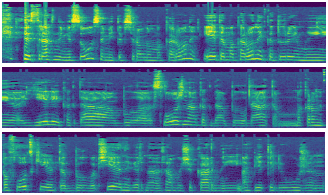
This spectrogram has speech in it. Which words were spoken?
с разными соусами, это все равно макароны. И это макароны, которые мы ели, когда было сложно, когда был, да, там, макароны по-флотски, это был вообще, наверное, самый шикарный обед или ужин.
